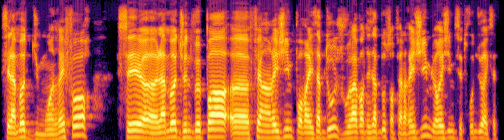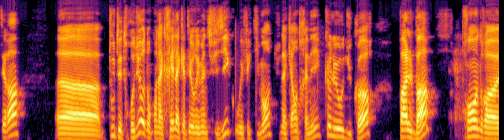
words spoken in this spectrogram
c'est la mode du moindre effort, c'est euh, la mode je ne veux pas euh, faire un régime pour avoir les abdos, je voudrais avoir des abdos sans faire le régime, le régime c'est trop dur, etc. Euh, tout est trop dur, donc on a créé la catégorie men's physique où effectivement tu n'as qu'à entraîner que le haut du corps, pas le bas, prendre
